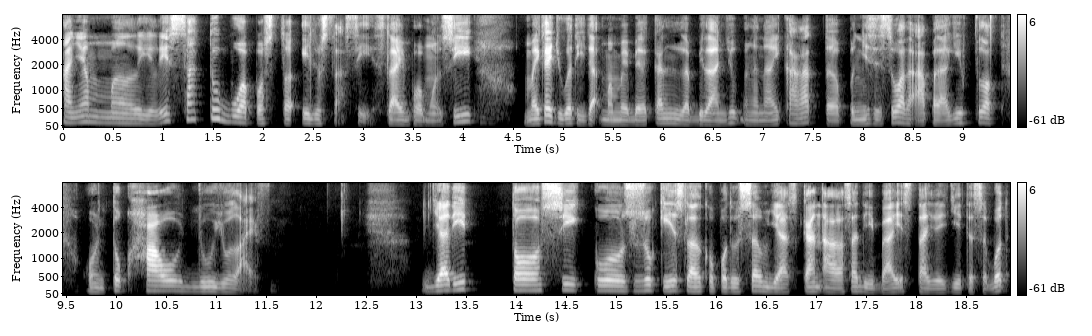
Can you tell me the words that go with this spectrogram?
hanya merilis satu buah poster ilustrasi. Selain promosi, mereka juga tidak membeberkan lebih lanjut mengenai karakter pengisi suara apalagi plot untuk How Do You Live. Jadi Toshiko Suzuki selaku produser menjelaskan alasan di balik strategi tersebut.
